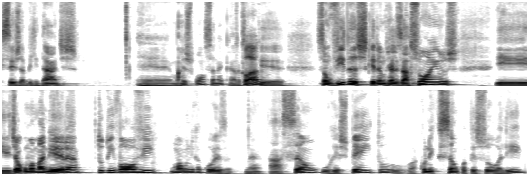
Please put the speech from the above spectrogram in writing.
que seja habilidades, é uma responsa, né, cara? Claro. Porque são vidas querendo realizar sonhos e, de alguma maneira, tudo envolve uma única coisa, né? A ação, o respeito, a conexão com a pessoa ali.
